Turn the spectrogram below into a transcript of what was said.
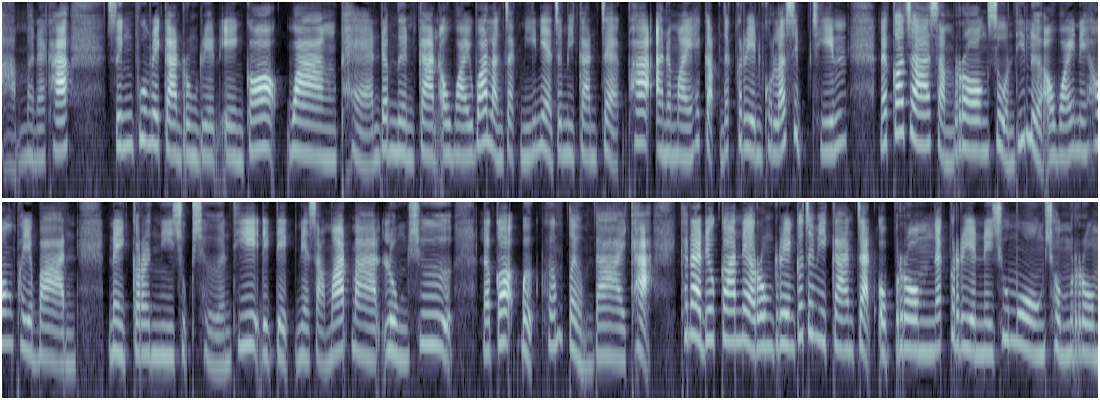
.3 นะคะ ซึ่งผู้อำนวยการโรงเรียนเองก็วางแผนดำเนินการเอาไว้ว่าหลังจากนี้เนี่ยจะมีการแจกผ้าอนามัยให้กับนักเรียนคนละ 10 ชิ้น และก็จะสำรองส่วนที่เหลือเอาไว้ในห้องพยาบาล ในกรณีฉุกเฉินที่เด็กๆเนี่ยสามารถมาลงชื่อ แล้วก็เบิกเพิ่มเติมได้ค่ะ ขณะเดียวกันเนี่ยโรงเรียนก็จะมีการจัดอบรมนักเรียนในชั่วโมงชมรม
